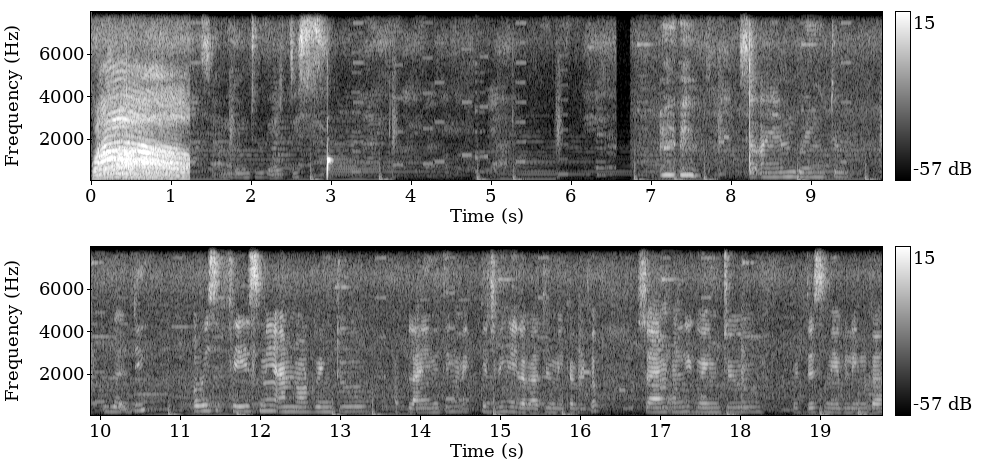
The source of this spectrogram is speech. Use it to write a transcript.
Wow! So I'm going to wear this. so I am going to ready. Obviously face में I'm not going to apply anything. मैं कुछ भी नहीं लगाती हूँ makeup wake up. So I'm only going to put this Maybelline का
